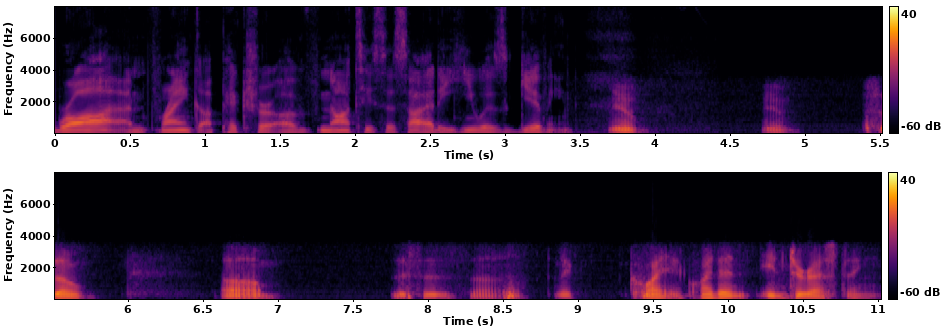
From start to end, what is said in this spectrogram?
raw and frank a picture of Nazi society he was giving. yeah, yeah. So um, this is uh, quite quite an interesting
